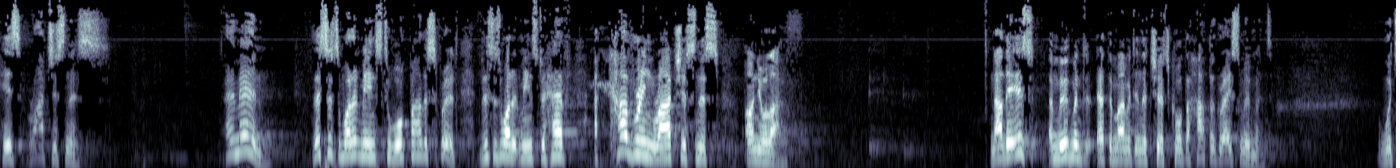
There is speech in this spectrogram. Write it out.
His righteousness. Amen. This is what it means to walk by the Spirit. This is what it means to have a covering righteousness on your life. Now, there is a movement at the moment in the church called the Hyper Grace Movement, which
